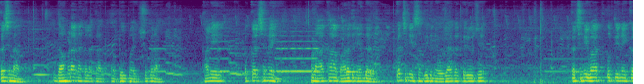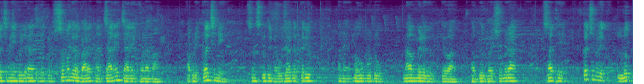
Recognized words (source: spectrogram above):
કચ્છના ગામડાના કલાકાર અબ્દુલભાઈ શુમરા ખાલી કચ્છ નહીં, પણ આખા ભારતની અંદર કચ્છની સંગીતને ઉજાગર કર્યું છે. કચ્છની વાત પૂરતી નહીં, કચ્છની નહીં પણ સમગ્ર ભારતના ચારે ચારે ખૂણામાં આપણે કચ્છની સંસ્કૃતિને ઉજાગર કર્યું અને બહુ મોટું નામ મેળવ્યું એવા અબ્દુલભાઈ સુમરા સાથે કચ્છનું એક લુપ્ત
